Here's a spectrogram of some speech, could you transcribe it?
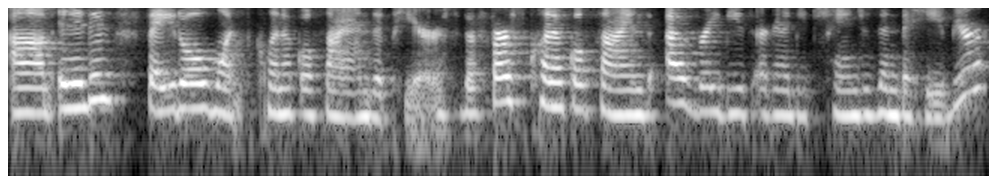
um, and it is fatal once clinical signs appear. So the first clinical signs of rabies are going to be changes in behavior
